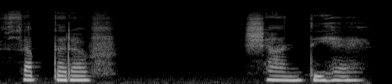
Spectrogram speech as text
सब तरफ़ शांति है।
